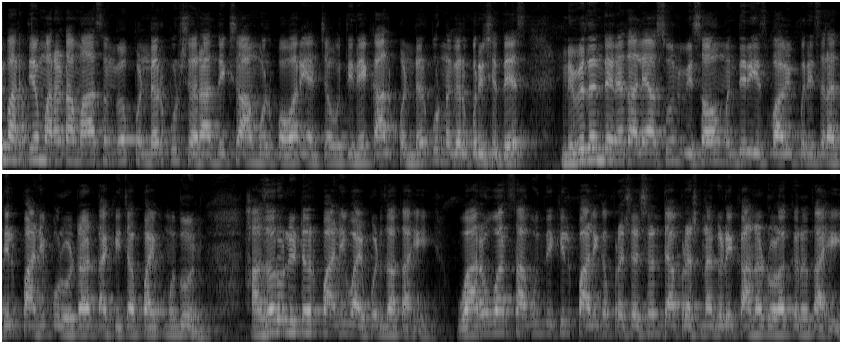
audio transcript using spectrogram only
भारतीय मराठा महासंघ पंढरपूर शहराध्यक्ष अमोल पवार यांच्या वतीने काल पंढरपूर नगर परिषदेस निवेदन देण्यात आले असून विसाव मंदिर इसबावी परिसरातील पाणी पुरवठा टाकीच्या पाईपमधून हजारो लिटर पाणी वायपट जात आहे. वारंवार सांगून देखील पालिका प्रशासन त्या प्रश्नाकडे कानाडोळा करत आहे.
